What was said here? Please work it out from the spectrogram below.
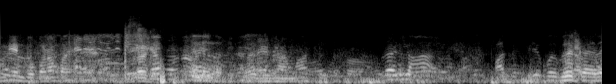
இந்தியன் டூ படம் பார்த்தேன்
